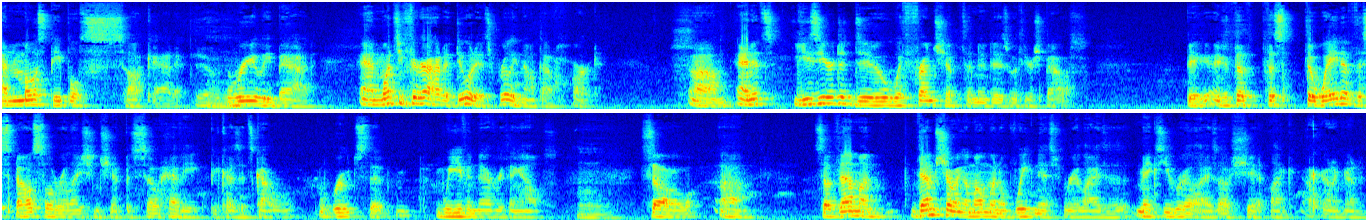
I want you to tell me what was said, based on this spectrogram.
And most people suck at it Yeah. really bad. And once you figure out how to do it, it's really not that hard. Um, and it's easier to do with friendship than it is with your spouse. Big, the, the, the weight of the spousal relationship is so heavy because it's got roots that weave into everything else. So, um, so them on them showing a moment of weakness realizes makes you realize, oh shit, like I gotta gotta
